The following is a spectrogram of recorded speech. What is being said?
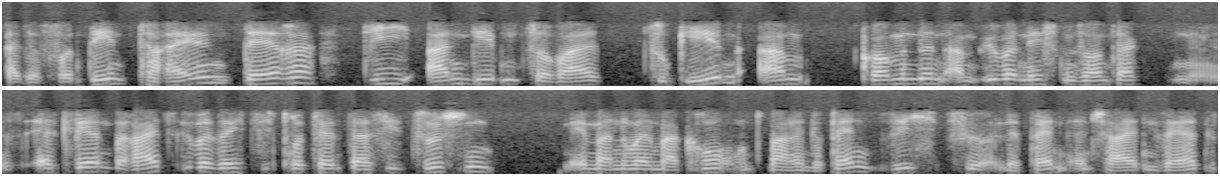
also von den Teilen derer, die angeben zur Wahl zu gehen am kommenden, am übernächsten Sonntag, erklären bereits über 60 Prozent, dass sie zwischen Emmanuel Macron und Marine Le Pen sich für Le Pen entscheiden werden.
